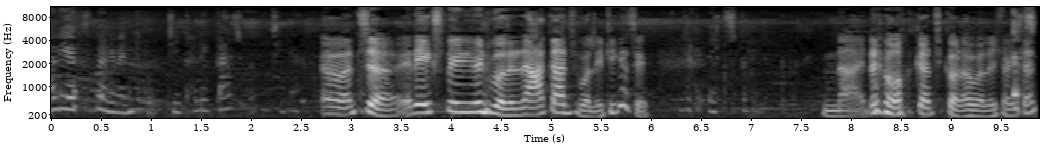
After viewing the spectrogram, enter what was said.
খালি এক্সপেরিমেন্ট করছি খালি কাজ করছি। ও আচ্ছা এটা এক্সপেরিমেন্ট বলে না কাজ বলে ঠিক আছে? না এটা অকাজ করা বলে শয়তান।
